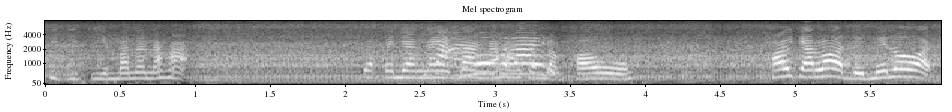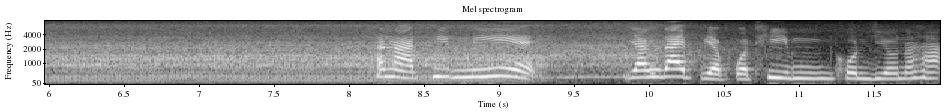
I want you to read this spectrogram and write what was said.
CGG มันนะนะฮะ จะเป็นยังไงบ้างนะฮะสำหรับเขาเขาจะรอดหรือไม่รอด ขนาดทีมนี้ ยังได้เปรียบกว่าทีมคนเดียวนะฮะ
